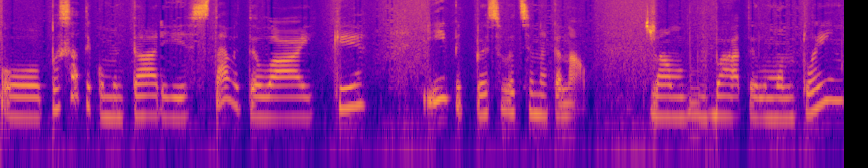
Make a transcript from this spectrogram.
о, писати коментарі, ставити лайки і підписуватися на канал. З вами був Багатий Лимон Плейнг.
